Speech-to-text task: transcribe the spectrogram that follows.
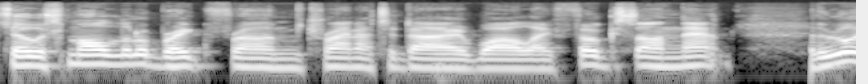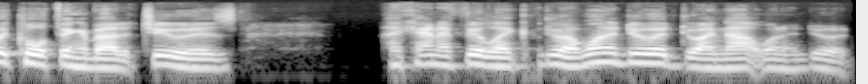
So a small little break from Try Not to Die while I focus on that. The really cool thing about it too is I kind of feel like, do I want to do it? Do I not want to do it?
